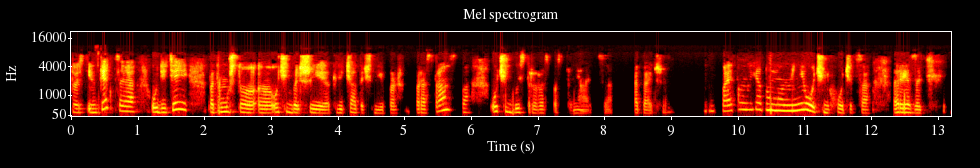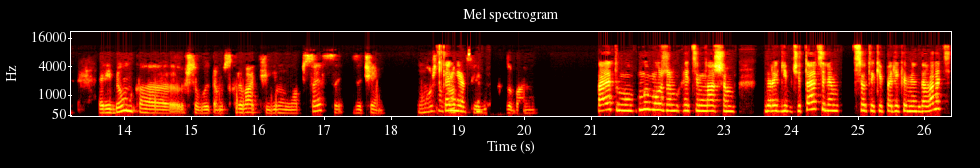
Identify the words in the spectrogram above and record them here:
То есть инфекция у детей, потому что э, очень большие клетчаточные пространства очень быстро распространяются, опять же. Поэтому, я думаю, не очень хочется резать ребенка, чтобы там скрывать ему абсцессы. Зачем? Можно Конечно. следить зубами. Поэтому мы можем этим нашим дорогим читателям все-таки порекомендовать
